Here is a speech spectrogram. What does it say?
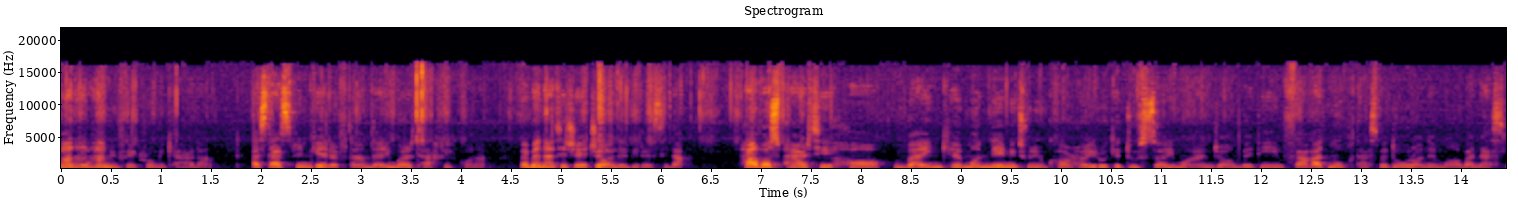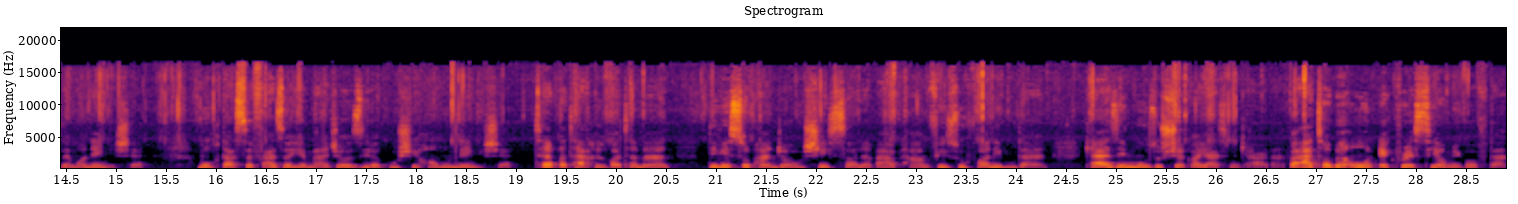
من هم همین فکر رو می‌کردم. از تصمیم گرفتم در این باره تحقیق کنم و به نتیجه جالبی رسیدم. حواس پرتی ها و اینکه ما نمی‌تونیم کارهایی رو که دوست داریم و انجام بدیم فقط مختص به دوران ما و نسل ما نمیشه. مختص فضای مجازی و گوشی هامون نمیشه. طبق تحقیقات من 256 سال قبل هم فیلسوفانی بودن که از این موضوع شکایت می‌کردن و حتی به اون اکرسیا می‌گفتن.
